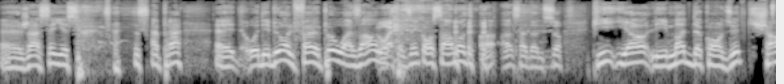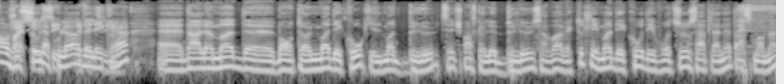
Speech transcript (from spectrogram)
Euh, j'ai essayé ça. ça. prend. au début, on le fait un peu au hasard, c'est-à-dire qu'on s'en va. ah, ah, ça donne ça. Puis il y a les modes de conduite qui changent aussi, la couleur de l'écran. dans le mode, bon, tu as le mode éco qui est le mode bleu. Tu sais, je pense que le bleu, ça va avec toutes les mode éco des voitures sur la planète en ce moment.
